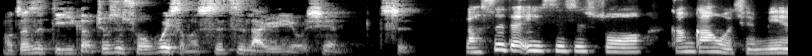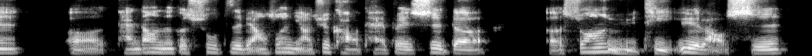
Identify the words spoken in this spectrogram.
哦，这是第一个，就是说为什么师资来源有限？是老师的意思是说，刚刚我前面呃谈到那个数字，比方说你要去考台北市的呃双语体育老师，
